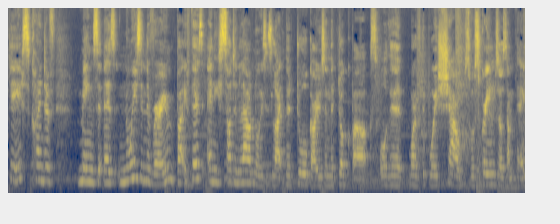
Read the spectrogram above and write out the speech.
this kind of means that there's noise in the room, but if there's any sudden loud noises like the door goes and the dog barks or the one of the boys shouts or screams or something,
